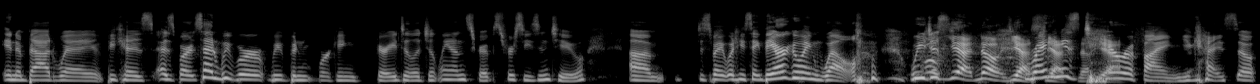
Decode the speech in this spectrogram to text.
in a bad way, because as Bart said, we were we've been working very diligently on scripts for season two. Um, despite what he's saying, they are going well. we Oh, just yeah, no, yes. writing yes, is no, yeah. terrifying, you guys. So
